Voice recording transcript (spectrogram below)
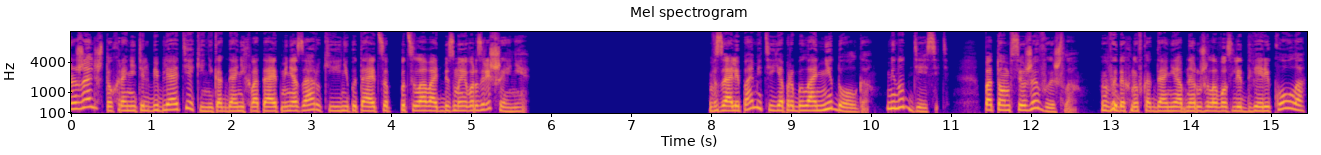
Жаль, что хранитель библиотеки никогда не хватает меня за руки и не пытается поцеловать без моего разрешения. В зале памяти я пробыла недолго, минут десять. Потом все же вышла, выдохнув, когда не обнаружила возле двери Коула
